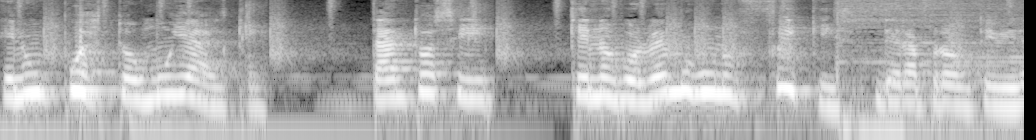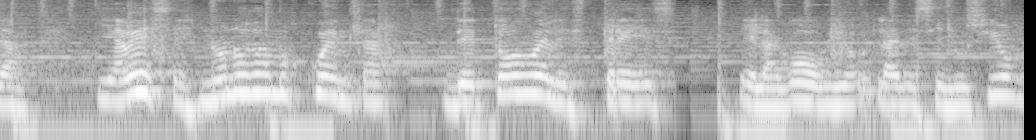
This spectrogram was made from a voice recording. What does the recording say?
en un puesto muy alto, tanto así que nos volvemos unos frikis de la productividad y a veces no nos damos cuenta de todo el estrés, el agobio, la desilusión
